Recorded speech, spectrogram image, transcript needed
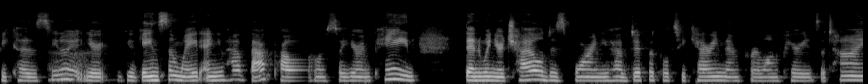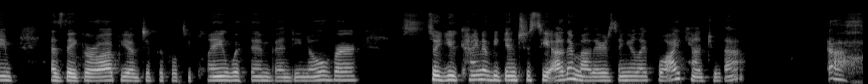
because you know uh-huh. you you gain some weight and you have back problems so you're in pain then when your child is born you have difficulty carrying them for long periods of time as they grow up you have difficulty playing with them bending over so you kind of begin to see other mothers and you're like well i can't do that oh,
